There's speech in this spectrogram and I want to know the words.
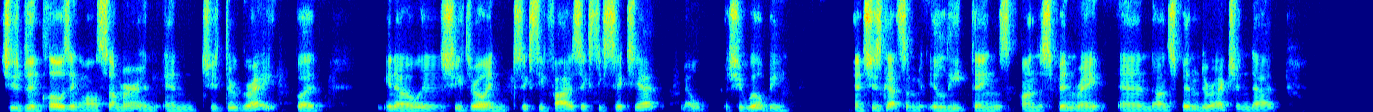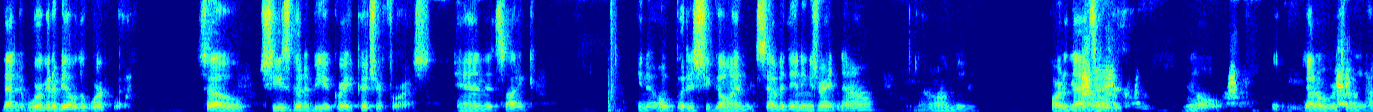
she's been closing all summer, and and she threw great. But you know, is she throwing 65, 66 yet? No, but she will be. And she's got some elite things on the spin rate and on spin direction that that we're going to be able to work with. So she's going to be a great pitcher for us. And it's like, you know, but is she going seven innings right now? No, I mean, part of that's over, you know, got over in high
